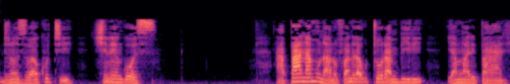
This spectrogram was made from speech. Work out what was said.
ndinoziva kuti chine ngozi. Hapana munhu anofanira kutora mbiri yamwari paari.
